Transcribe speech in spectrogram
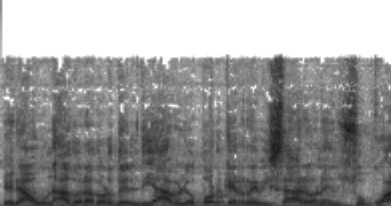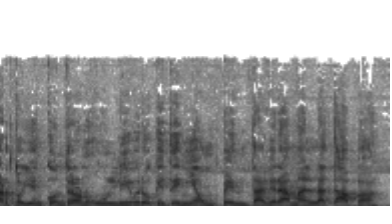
era un adorador del diablo porque revisaron en su cuarto y encontraron un libro que tenía un pentagrama en la tapa.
